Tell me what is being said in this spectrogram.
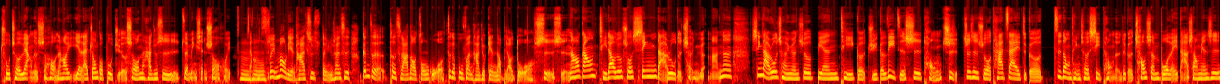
出车量的时候，然后也来中国布局的时候，那它就是最明显受惠这样子。所以茂联它是等于算是跟着特斯拉到中国这个部分，它就 get 到比较多。是是，然后刚刚提到就是说新打入的成员嘛，那新打入成员这边提一个举个例子是同志，就是说他在这个。自动停车系统的这个超声波雷达上面是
